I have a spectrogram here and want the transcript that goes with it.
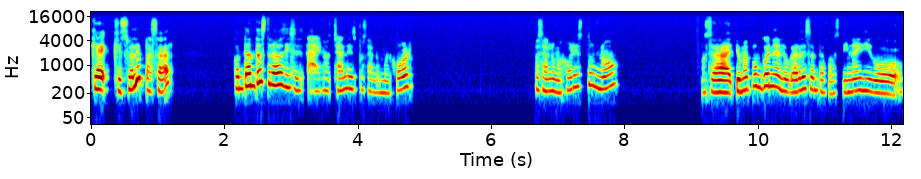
que, que suele pasar, con tantas trabas dices, ay, no, chales, pues a lo mejor, pues a lo mejor esto no. O sea, yo me pongo en el lugar de Santa Faustina y digo,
